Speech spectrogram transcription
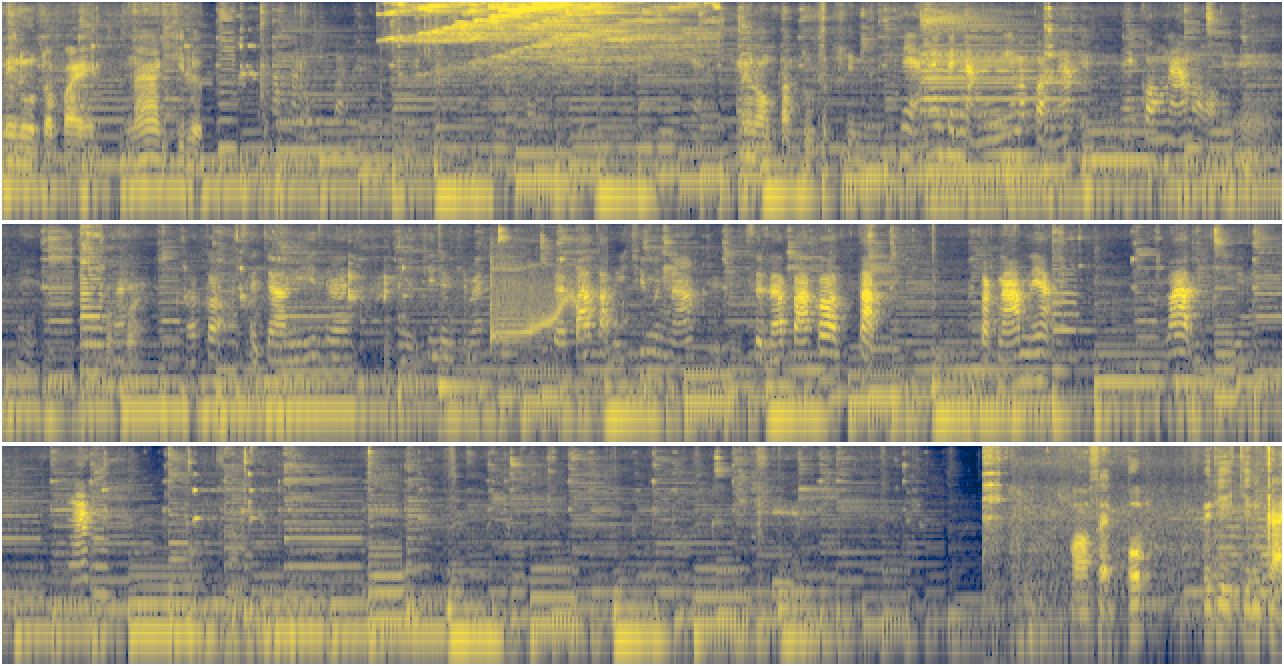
เมนูต่อไปน่ากินเลยไม่ลองตักดูสักชิ้นเนี่ยให้เป็นหนังอย่างนี้มาก่อนนะอืมในกรองน้ำออกอืมนี่เข้านะไปแล้วก็ใส่จานนี้ใช่ไหมนี่ชิ้นหนึ่งใช่ไหมแต่ป้าตักอีกชิ้นหนึ่งนะ เสร็จแล้วป้าก็ตักตักน้ำเนี้ยราดอีกทีนึงนะพอเสร็จปุ๊บ วิธีกินไก่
